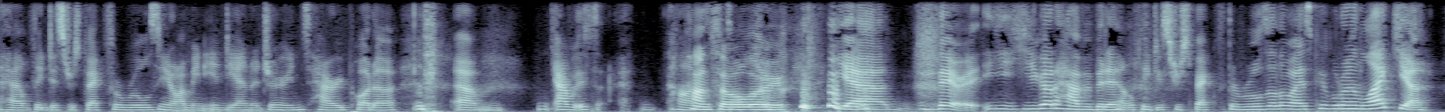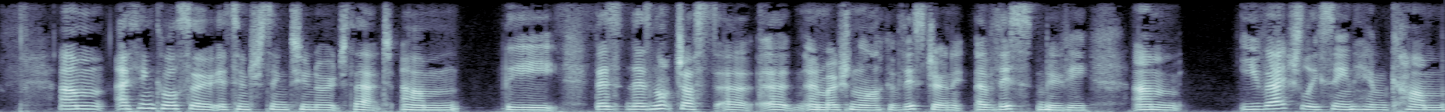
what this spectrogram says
healthy disrespect for rules. You know, I mean, Indiana Jones, Harry Potter, um, I was Han, Han Solo. yeah, there you, you got to have a bit of healthy disrespect for the rules, otherwise people don't like you. Um, I think also it's interesting to note that um, the there's there's not just a, a, an emotional arc of this journey of this movie. Um, you've actually seen him come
